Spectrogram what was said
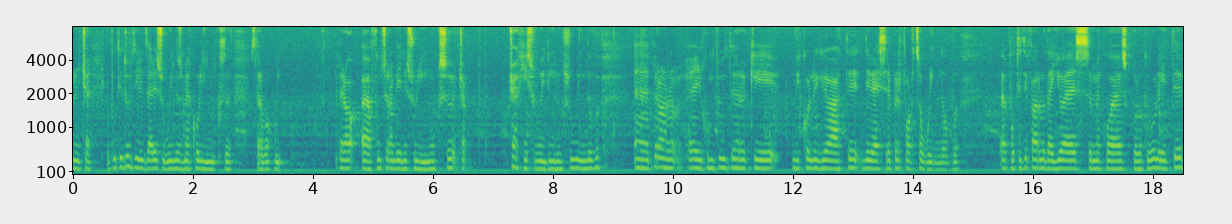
mm, cioè lo potete utilizzare su Windows Mac o Linux sta roba qui. Però eh, funziona bene su Linux cioè, cioè che su Linux su Windows eh, però il computer che vi collegate deve essere per forza Windows. Eh, potete farlo da iOS, macOS, quello che volete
